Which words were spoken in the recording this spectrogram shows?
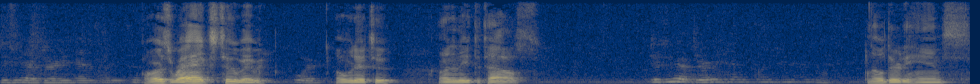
Did you have dirty hands you? Oh, there's rags too, baby. Where? Over there too, underneath the towels. Did you have dirty hands on? No dirty hands.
